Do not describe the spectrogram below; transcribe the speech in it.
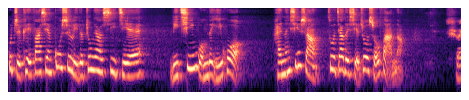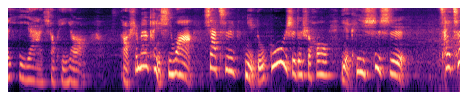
不只可以发现故事里的重要细节，厘清我们的疑惑，还能欣赏作家的写作手法呢。所以呀，小朋友。老师们很希望下次你读故事的时候，也可以试试猜测、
